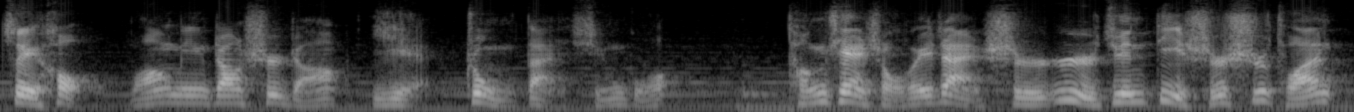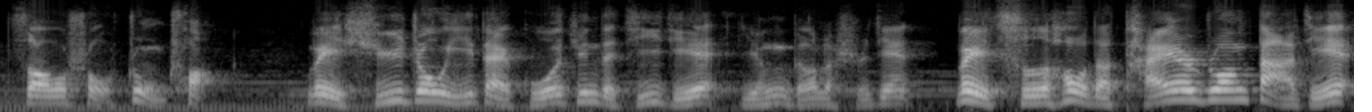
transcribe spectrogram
最后，王明章师长也中弹殉国。藤县守卫战使日军第十师团遭受重创，为徐州一带国军的集结赢得了时间，为此后的台儿庄大捷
